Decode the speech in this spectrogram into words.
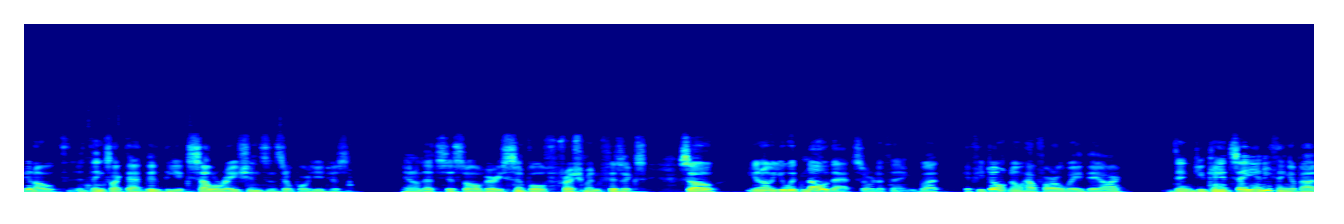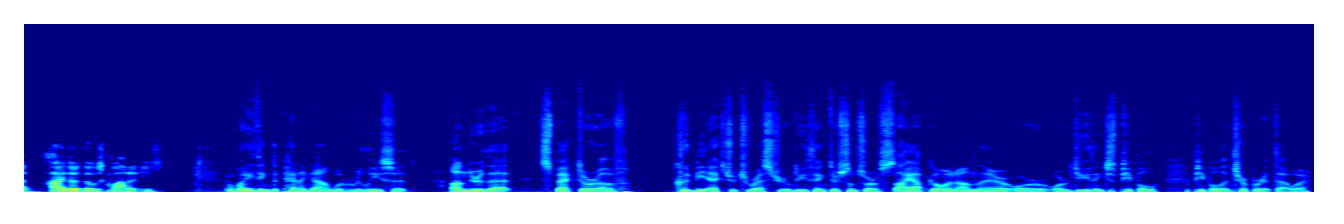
you know, th- things like that, the, the accelerations and so forth. You just you know, that's just all very simple freshman physics. So, you know, you would know that sort of thing. But if you don't know how far away they are, then you can't say anything about either of those quantities. And why do you think the Pentagon would release it under that specter of could be extraterrestrial? Do you think there's some sort of psyop going on there, or or do you think just people people interpret it that way?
